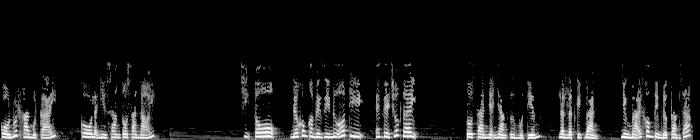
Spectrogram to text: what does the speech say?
Cô nuốt khan một cái, cô lại nhìn sang Tô San nói. Chị Tô, nếu không còn việc gì nữa thì em về trước đây. Tô San nhẹ nhàng ừm một tiếng, lần lật kịch bản, nhưng mãi không tìm được cảm giác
